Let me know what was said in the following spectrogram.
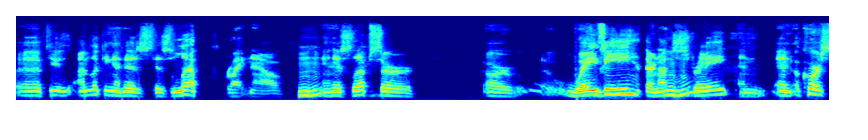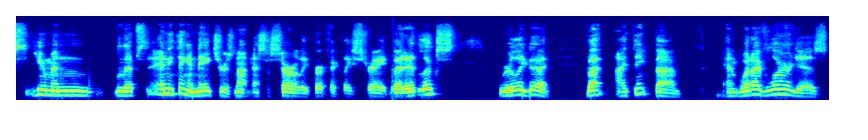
uh, if you i'm looking at his his lip right now Mhm. and his lips are are wavy they're not Mhm. straight and and of course human lips anything in nature is not necessarily perfectly straight but it looks really good but i think the and what i've learned is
